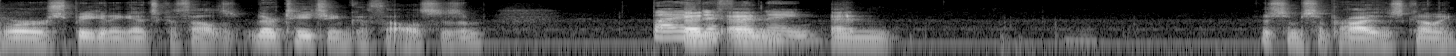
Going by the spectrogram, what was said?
we're speaking against Catholicism. They're teaching Catholicism, by a and different and name. and there's some surprises coming.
